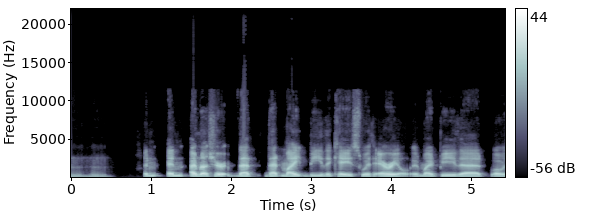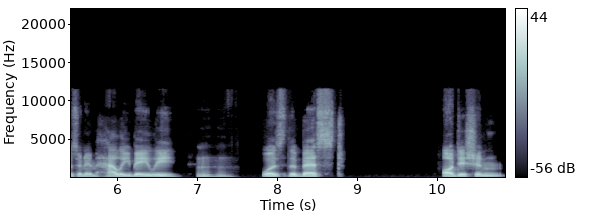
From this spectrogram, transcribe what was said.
Mm-hmm. And and I'm not sure that that might be the case with Ariel. It might be that what was her name, Halle Bailey, Mm-hmm. was the best audition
